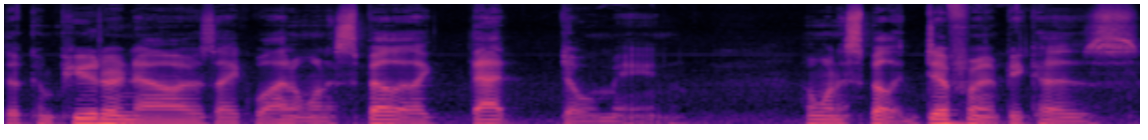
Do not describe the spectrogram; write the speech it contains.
the computer now, I was like, well, I don't want to spell it like that domain. I want to spell it different because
